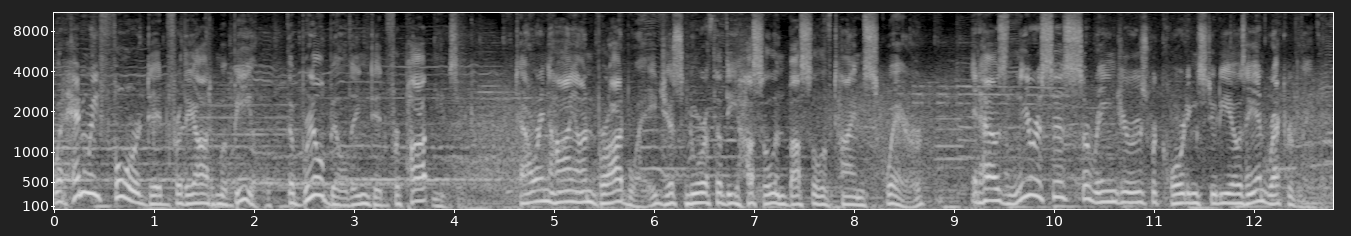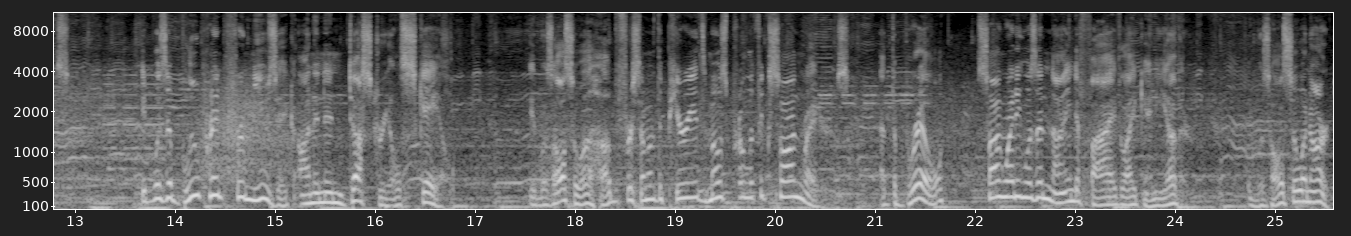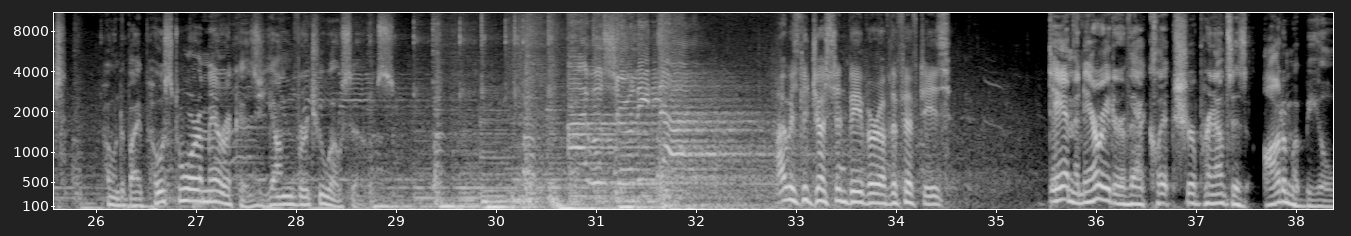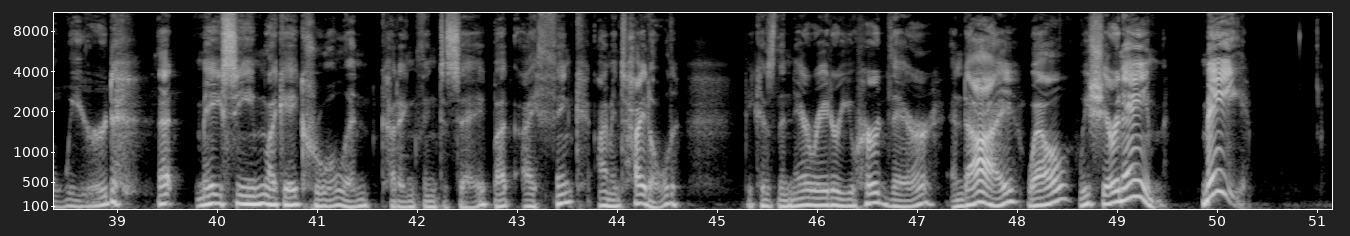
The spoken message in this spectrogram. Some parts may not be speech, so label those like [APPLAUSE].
What Henry Ford did for the automobile, the Brill Building did for pop music. Towering high on Broadway, just north of the hustle and bustle of Times Square, it housed lyricists, arrangers, recording studios, and record labels. It was a blueprint for music on an industrial scale. It was also a hub for some of the period's most prolific songwriters. At the Brill, songwriting was a 9 to 5 like any other. It was also an art, honed by post war America's young virtuosos. I surely die. I was the Justin Bieber of the 50s. Dan, the narrator of that clip, sure pronounces automobile weird. That may seem like a cruel and cutting thing to say, but I think I'm entitled because the narrator you heard there and I, well, we share a name. Me!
